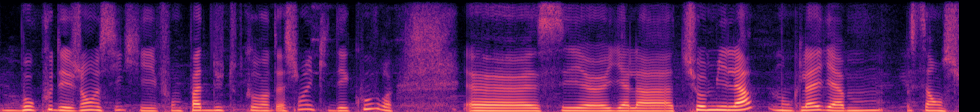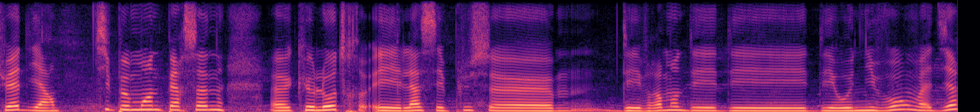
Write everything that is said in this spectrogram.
beaucoup des gens aussi qui font pas du tout de présentation et qui découvrent. il y a la Tiomila, donc là, c'est en Suède, il y a un petit peu moins de personnes euh, que l'autre. Et là, c'est plus euh, des, vraiment des, des, hauts niveaux, on va dire.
